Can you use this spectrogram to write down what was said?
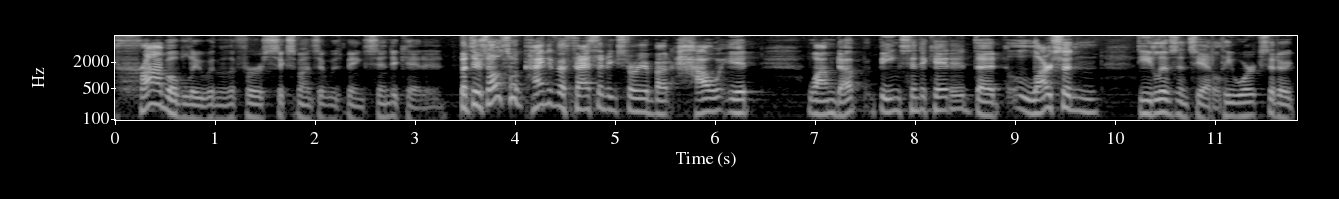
probably within the first six months it was being syndicated. But there's also kind of a fascinating story about how it wound up being syndicated. That Larson, he lives in Seattle, he works at a,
